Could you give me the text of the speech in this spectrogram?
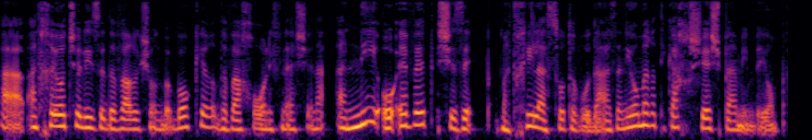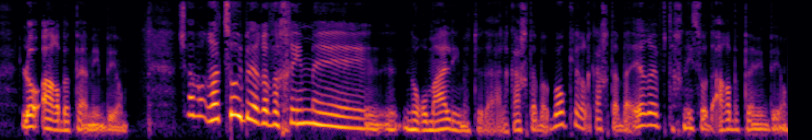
ההנחיות שלי זה דבר ראשון בבוקר, דבר אחרון לפני השינה. אני אוהבת שזה מתחיל לעשות עבודה, אז אני אומרת, תיקח שש פעמים ביום, לא ארבע פעמים ביום. עכשיו, רצוי ברווחים אה, נורמליים, אתה יודע, לקחת בבוקר, לקחת בערב, תכניס עוד ארבע פעמים ביום.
